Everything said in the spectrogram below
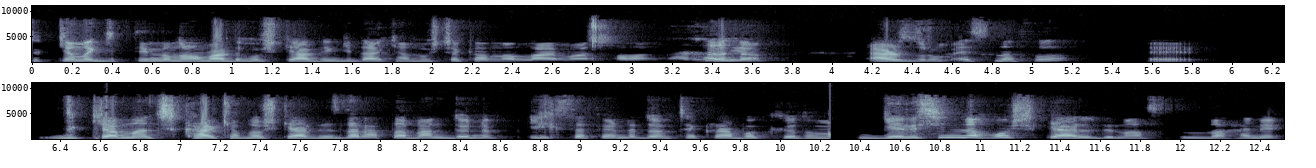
Dükkana gittiğimde normalde hoş geldin giderken hoşça kalın Allah'a emanet falan derler ya. Erzurum esnafı e, dükkandan çıkarken hoş geldiniz der. Hatta ben dönüp ilk seferinde dönüp tekrar bakıyordum. Gelişinle hoş geldin aslında. Hani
